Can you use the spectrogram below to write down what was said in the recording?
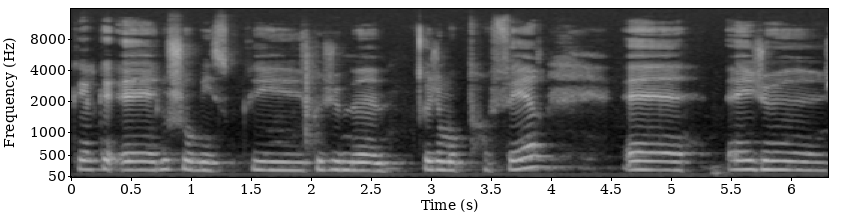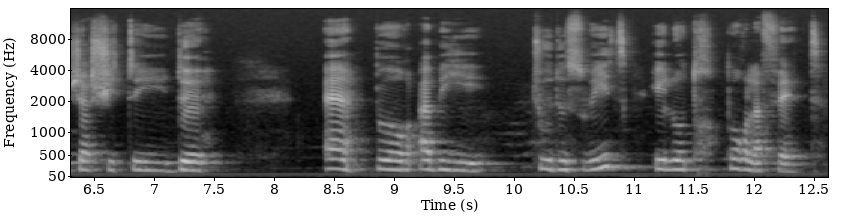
quelque euh, le chemise que, que je me que je me préfère euh, et je j'achetais deux un pour habiller tout de suite et l'autre pour la fête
